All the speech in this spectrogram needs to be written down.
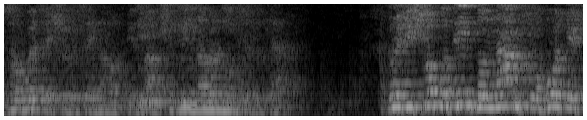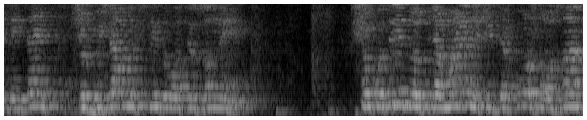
зроби це, щоб цей народ пізнав, щоб він навернувся до тебе. Друзі, що потрібно нам сьогоднішній день, щоб я міг слідувати за ним? Що потрібно для мене чи для кожного з нас,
